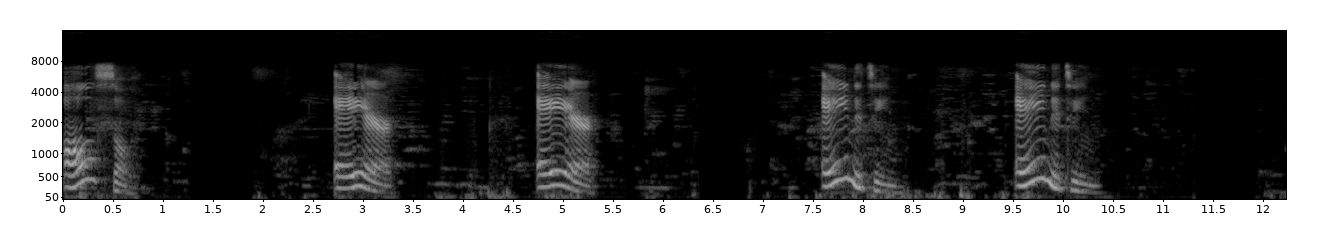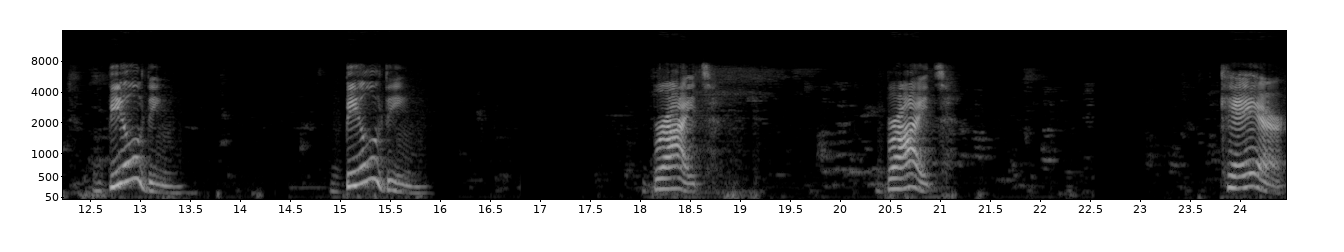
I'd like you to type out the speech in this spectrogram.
also, air, air, anything, anything, building, building, bright, bright, care,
